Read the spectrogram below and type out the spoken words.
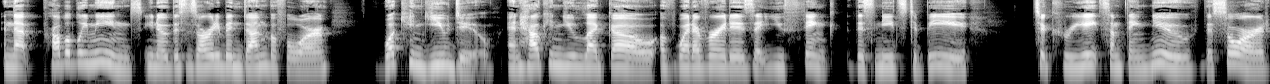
And that probably means, you know, this has already been done before what can you do and how can you let go of whatever it is that you think this needs to be to create something new, the sword.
